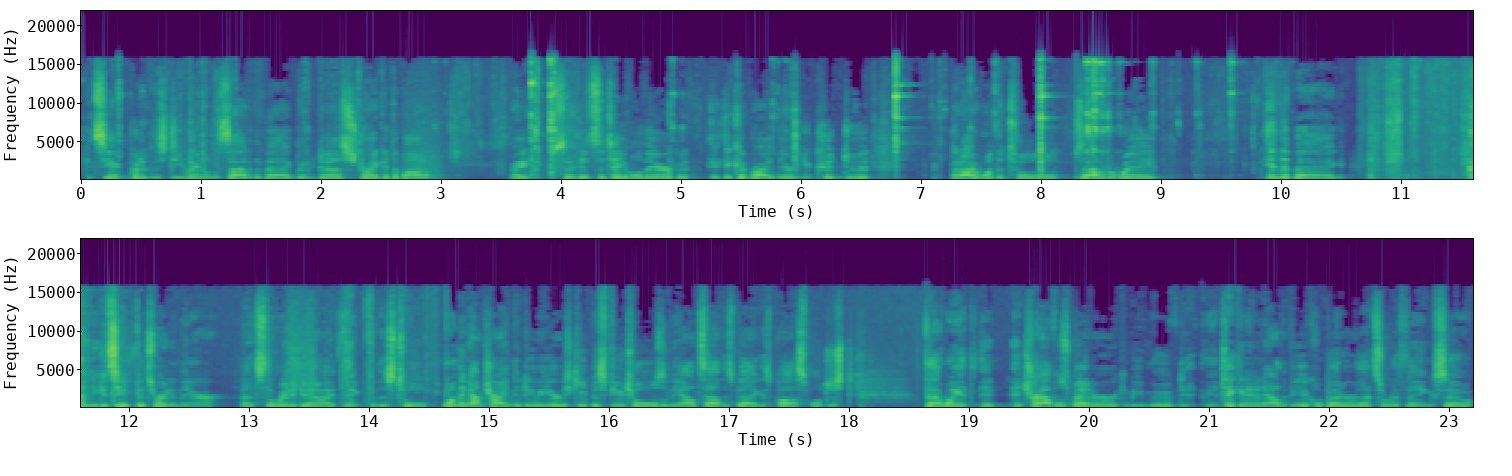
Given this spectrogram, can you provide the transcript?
You can see I can put it in this D-ring on the side of the bag, but it does strike at the bottom, right? So it hits the table there, but it, it could ride there. You could do it, but I want the tools out of the way in the bag, and you can see it fits right in there. That's the way to go, I think, for this tool. One thing I'm trying to do here is keep as few tools on the outside of this bag as possible. Just that way it, it, it, travels better, it can be moved, taken in and out of the vehicle better, that sort of thing. So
